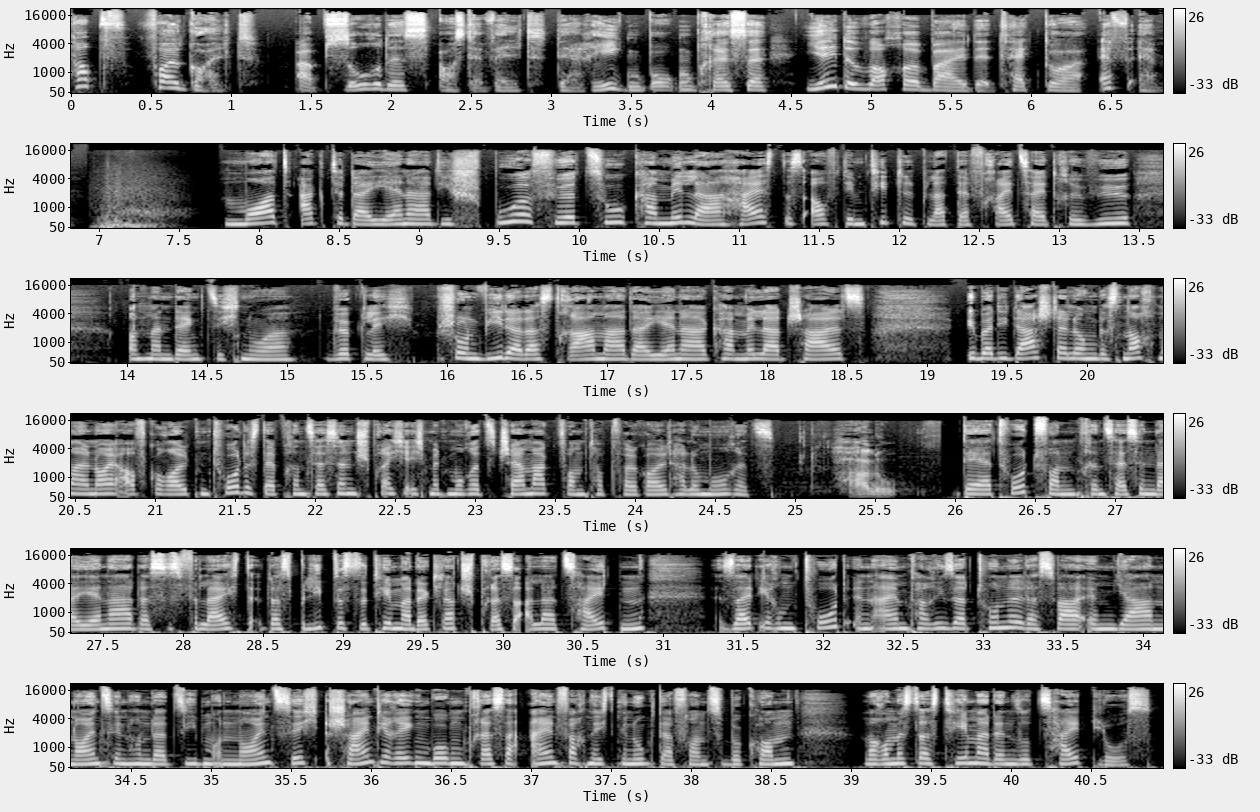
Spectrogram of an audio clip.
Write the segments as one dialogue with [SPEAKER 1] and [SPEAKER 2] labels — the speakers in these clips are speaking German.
[SPEAKER 1] Topf voll Gold. Absurdes aus der Welt der Regenbogenpresse. Jede Woche bei Detektor FM.
[SPEAKER 2] Mordakte Diana, die Spur führt zu Camilla, heißt es auf dem Titelblatt der Freizeitrevue. Und man denkt sich nur, wirklich, schon wieder das Drama Diana, Camilla, Charles. Über die Darstellung des nochmal neu aufgerollten Todes der Prinzessin spreche ich mit Moritz Czermak vom Topf voll Gold. Hallo Moritz.
[SPEAKER 3] Hallo.
[SPEAKER 2] Der Tod von Prinzessin Diana, das ist vielleicht das beliebteste Thema der Klatschpresse aller Zeiten. Seit ihrem Tod in einem Pariser Tunnel, das war im Jahr 1997, scheint die Regenbogenpresse einfach nicht genug davon zu bekommen. Warum ist das Thema denn so zeitlos?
